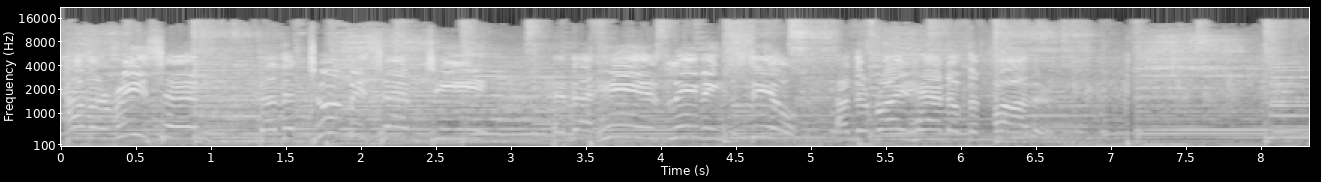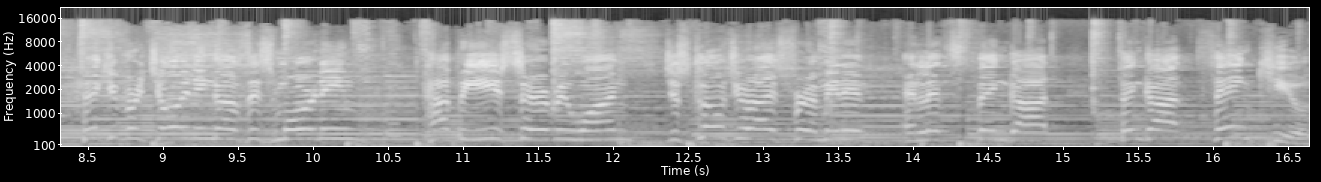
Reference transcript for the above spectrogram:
have a reason that the tomb is empty and that He is living still at the right hand of the Father. Thank you for joining us this morning. Happy Easter, everyone. Just close your eyes for a minute and let's thank God. Thank God. Thank you.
